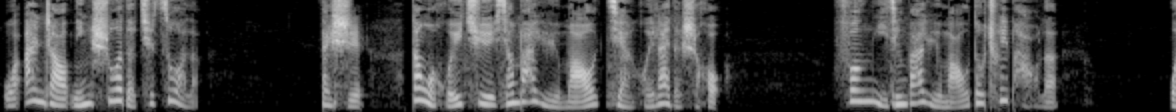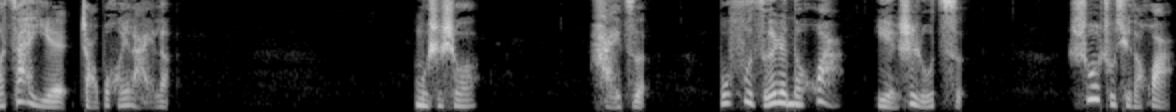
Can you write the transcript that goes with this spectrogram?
我按照您说的去做了。但是，当我回去想把羽毛捡回来的时候，风已经把羽毛都吹跑了。”我再也找不回来了。牧师说：“孩子，不负责任的话也是如此，说出去的话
